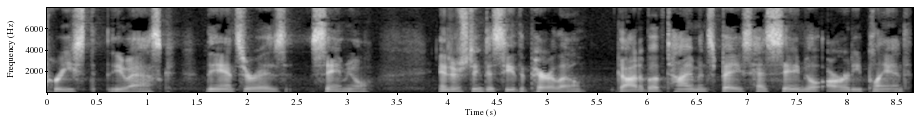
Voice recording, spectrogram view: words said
priest, you ask? The answer is Samuel. Interesting to see the parallel. God above time and space has Samuel already planned.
